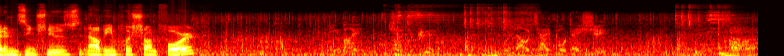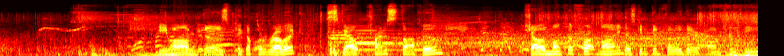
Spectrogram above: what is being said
Veteran Zunchnu's now being pushed on forward. Imam does pick up the relic. Scout trying to stop him. Shaolin Monk the front line does get a good volley there onto the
